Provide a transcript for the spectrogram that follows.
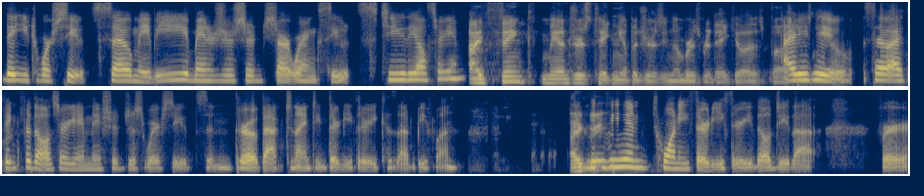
they each wore suits. So maybe managers should start wearing suits to the All Star game. I think managers taking up a jersey number is ridiculous, but I do too. So I think for the All Star game, they should just wear suits and throw it back to 1933 because that'd be fun. I agree. Maybe in 2033 they'll do that for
